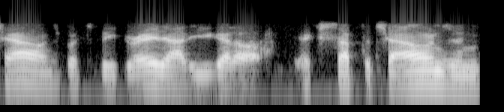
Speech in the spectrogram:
challenge. But to be great at it, you got to accept the challenge and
